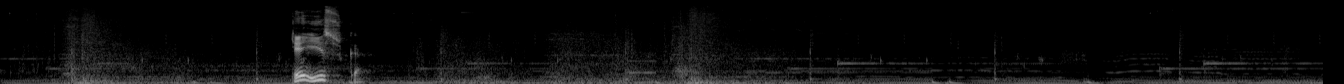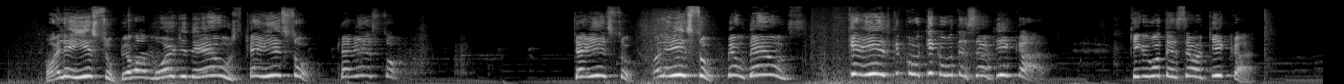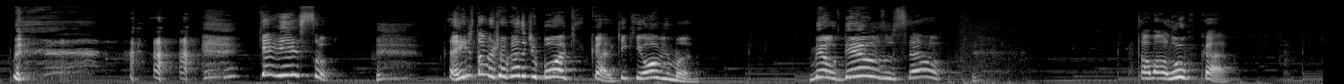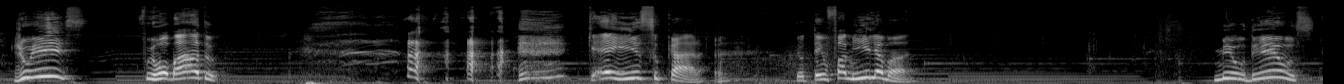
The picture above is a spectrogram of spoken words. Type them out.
Que isso, cara? Olha isso, pelo amor de Deus! Que isso? Que isso? Que isso? Olha isso! Meu Deus! Que isso? Que, que, que aconteceu aqui, cara? O que, que aconteceu aqui, cara? que isso? A gente tava jogando de boa aqui, cara. O que que houve, mano? Meu Deus do céu! Tá maluco, cara? Juiz! Fui roubado! que é isso, cara? Eu tenho família, mano. Meu Deus!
